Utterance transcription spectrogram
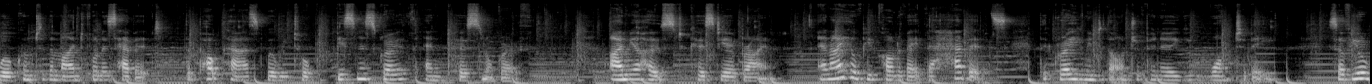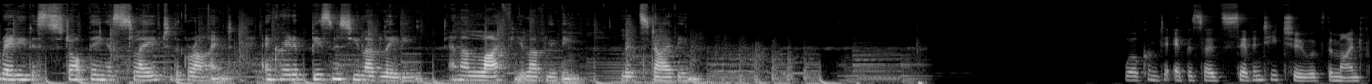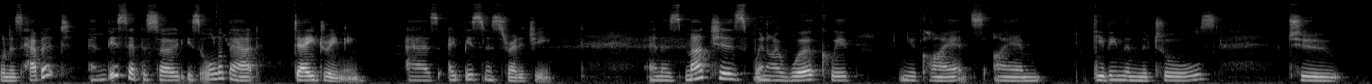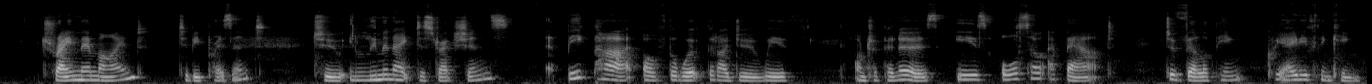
Welcome to the Mindfulness Habit, the podcast where we talk business growth and personal growth. I'm your host, Kirsty O'Brien, and I help you cultivate the habits that grow you into the entrepreneur you want to be. So, if you're ready to stop being a slave to the grind and create a business you love leading and a life you love living, let's dive in. Welcome to episode 72 of the Mindfulness Habit, and this episode is all about daydreaming as a business strategy. And as much as when I work with new clients, I am giving them the tools to train their mind to be present, to eliminate distractions, a big part of the work that I do with entrepreneurs is also about developing creative thinking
